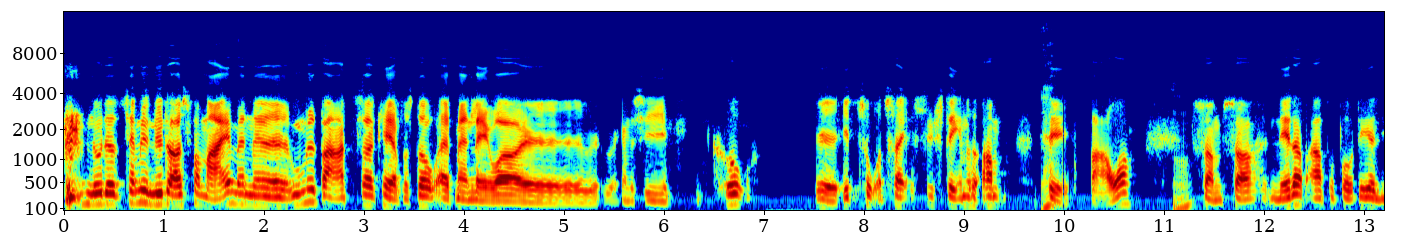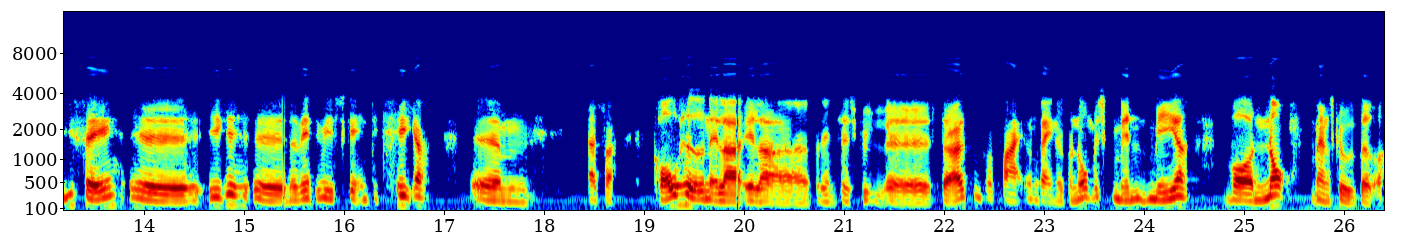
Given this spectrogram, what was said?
nu er det temmelig nyt også for mig, men uh, umiddelbart så kan jeg forstå, at man laver, uh, hvad kan man sige, K, uh, 1, 2 og 3 systemet om ja. til farver mm. som så netop apropos det, jeg lige sagde, øh, ikke øh, nødvendigvis skal indikere øh, altså grovheden eller, eller for den sags skyld øh, størrelsen på fejlen rent økonomisk, men mere hvornår man skal udbedre.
